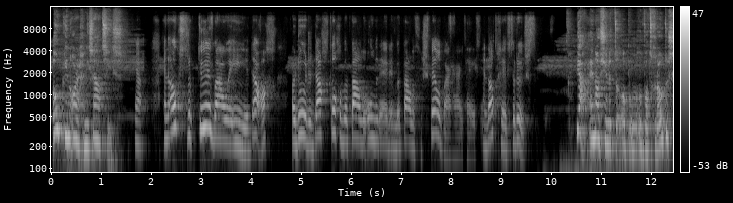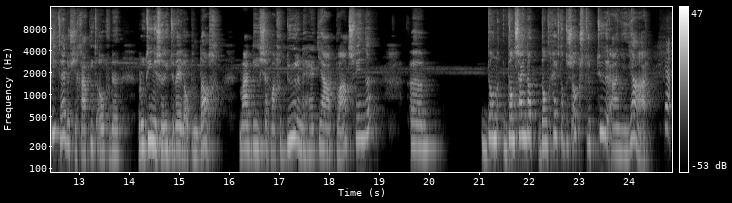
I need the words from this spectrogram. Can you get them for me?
Ook in organisaties. Ja, en ook structuur bouwen in je dag, waardoor de dag toch een bepaalde onderdelen en een bepaalde voorspelbaarheid heeft. En dat geeft rust. Ja, en als je het op een, op wat groter ziet, hè, dus je gaat niet over de routines en rituelen op een dag, maar die zeg maar gedurende het jaar plaatsvinden, ehm, dan, dan, zijn dat, dan geeft dat dus ook structuur aan je jaar. Ja.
